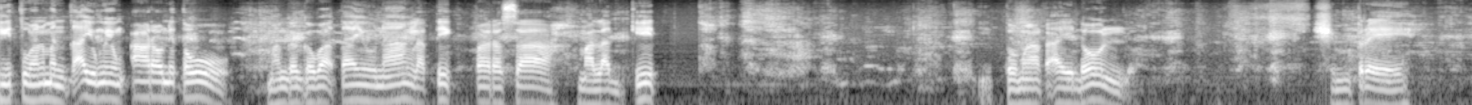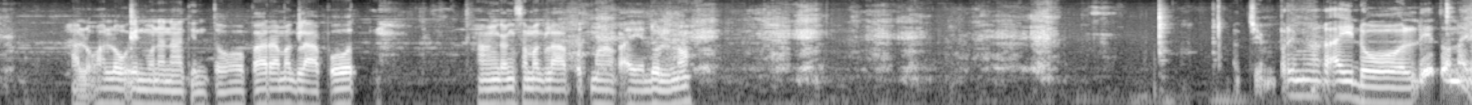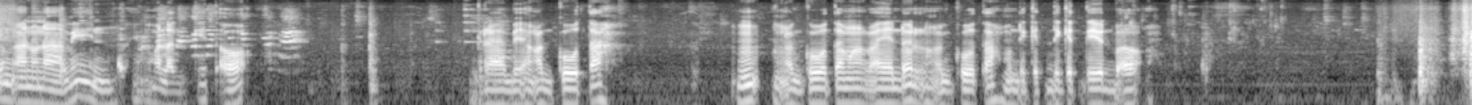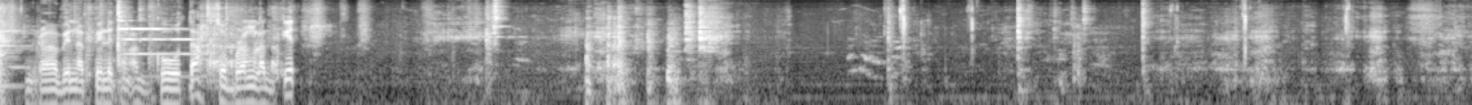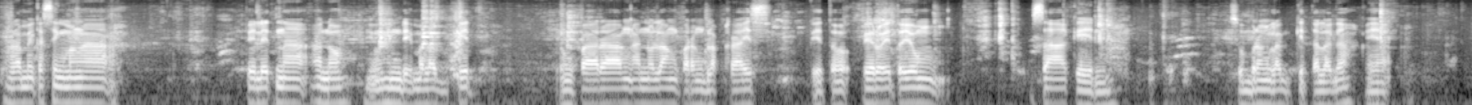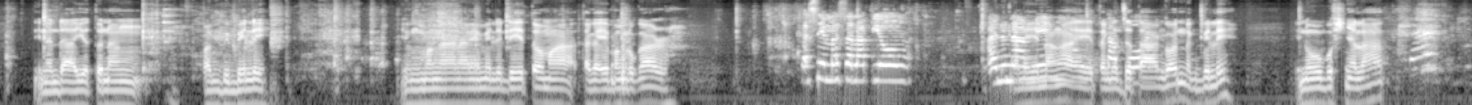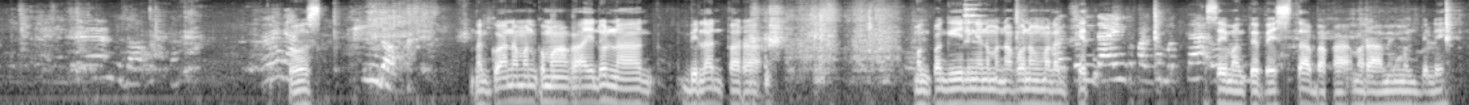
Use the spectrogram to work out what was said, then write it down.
Hito na naman tayo ngayong araw nito. Manggagawa tayo ng latik para sa malagkit. Ito mga ka-idol. Siyempre, halo-haloin muna natin to para maglapot. Hanggang sa maglapot mga ka-idol, no? At syempre mga ka-idol, dito na yung ano namin, yung malagkit, oh. Grabe ang agkuta. Hmm, ang agkuta mga ka-idol, ang agkuta, mundikit-dikit kayo ba, oh. Grabe na pilit ang agkuta, sobrang lagkit. Marami kasing mga pilit na ano, yung hindi malagkit. Yung parang ano lang, parang black rice. Ito, pero ito yung sa akin, sobrang lagkit talaga. Kaya dinadayo to ng pagbibili. Yung mga namimili dito, mga taga ibang lugar. Kasi masarap yung ano namin. Kanina nga eh, taga. Jatagon, nagbili. Inuubos niya lahat. Tapos, nagkuha naman ko mga ka-idol na bilad para magpagiling na naman ako ng malagkit. Kasi magpepesta baka maraming magbili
